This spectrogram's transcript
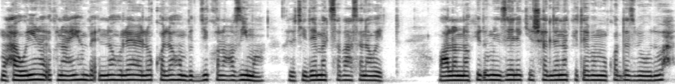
محاولين إقناعهم بأنه لا علاقة لهم بالضيقة العظيمة التي دامت سبع سنوات. وعلى النقيض من ذلك يشهد لنا الكتاب المقدس بوضوح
